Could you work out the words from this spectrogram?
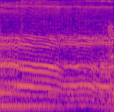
Bonanza!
